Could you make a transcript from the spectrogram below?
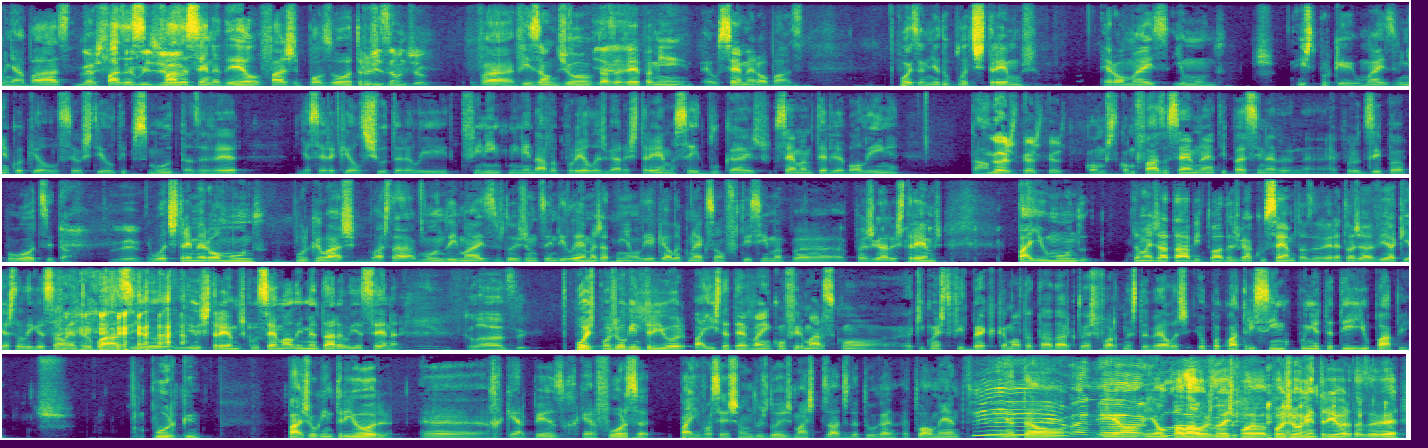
punha a base, Gosto faz, a, faz a cena dele, faz para os outros, Visão de jogo. vá- visão de jogo, estás a Yeah. ver? Para mim, é o Sam era o base. Depois, a minha dupla de extremos era o Maze e o Mundo. Isto porque o Maze vinha com aquele seu estilo tipo smooth, estás a ver? Ia ser aquele shooter ali fininho que ninguém dava por ele a jogar a extrema, a sair de bloqueios, o Sam a meter-lhe a bolinha. Tal. Gosto, gosto, gosto. Como, como faz o Sam, né? Tipo assim a, a produzir para, para outros e tal. Vê. O outro extremo era o mundo, porque eu acho que lá está, mundo e mais, os dois juntos em dilema, já tinham ali aquela conexão fortíssima para, para jogar extremos. Pá, e o mundo também já está habituado a jogar com o Sam, estás a ver? Então já havia aqui esta ligação entre o base e, o- e os extremos, com o Sam a alimentar ali a cena. Clássico. Depois, para o jogo interior, pá, isto até vem confirmar-se com, aqui com este feedback que a malta está a dar que tu és forte nas tabelas. Eu para 4 e 5 punha-te a ti e o Papi. Porque, pá, jogo interior eh, requer peso, requer força. Pá, e vocês são dos dois mais pesados da tua atualmente. e então iam, iam para lá os dois para, para o jogo interior, estás a ver?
